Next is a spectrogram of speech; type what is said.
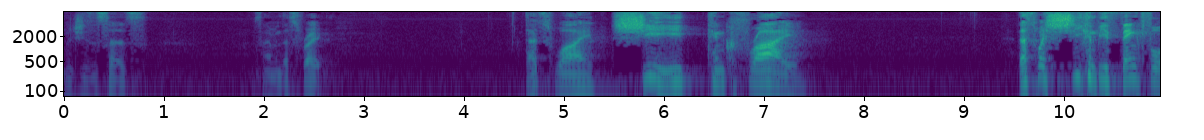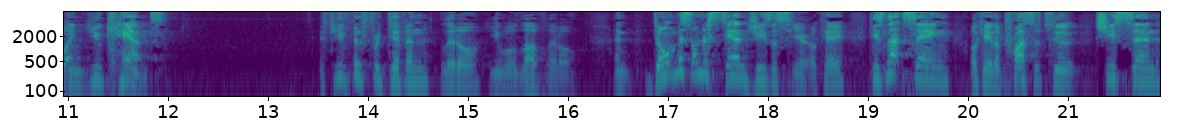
And Jesus says, Simon, that's right. That's why she can cry. That's why she can be thankful and you can't. If you've been forgiven little, you will love little. And don't misunderstand Jesus here, okay? He's not saying, okay, the prostitute, she sinned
